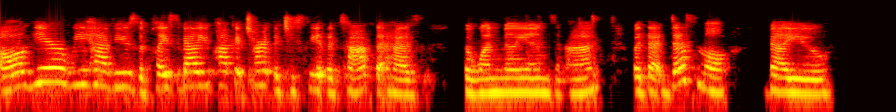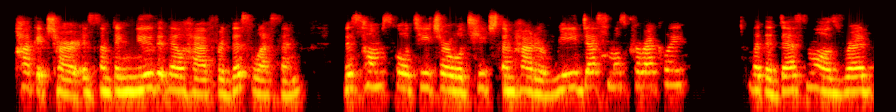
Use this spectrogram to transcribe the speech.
all year we have used the place value pocket chart that you see at the top that has the one millions and on, but that decimal value pocket chart is something new that they'll have for this lesson. This homeschool teacher will teach them how to read decimals correctly, but the decimal is read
